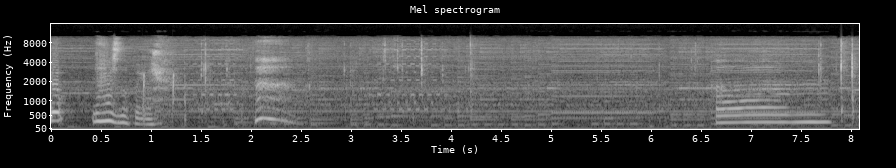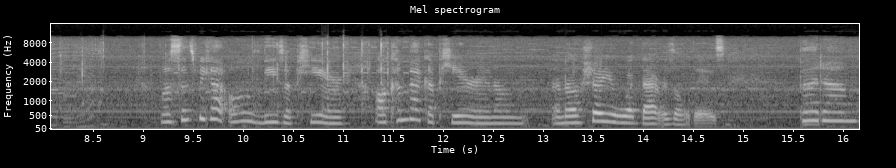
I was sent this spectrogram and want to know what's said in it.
Nope, there's nothing um... Well, since we got all of these up here, I'll come back up here and I'll, and I'll show you what that result is. But, um...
